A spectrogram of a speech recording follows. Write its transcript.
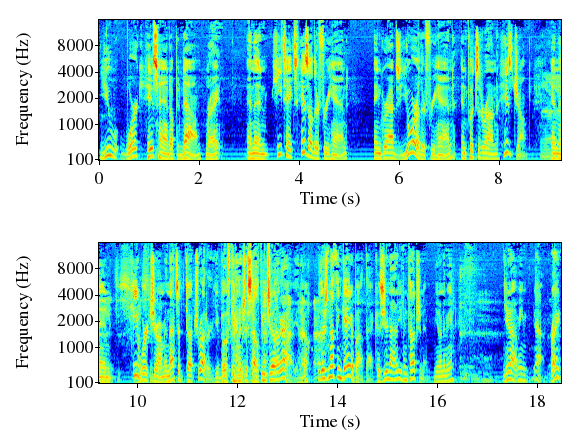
you work his hand up and down, right? And then he takes his other free hand and grabs your other free hand and puts it around his junk. and then Uh, he works your arm, and that's a Dutch rudder. You both kind of just help each other out, you know. But there's nothing gay about that because you're not even touching him. You know what I mean? You know, not. I mean, yeah, right?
